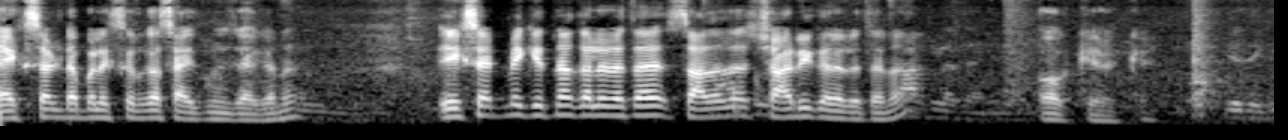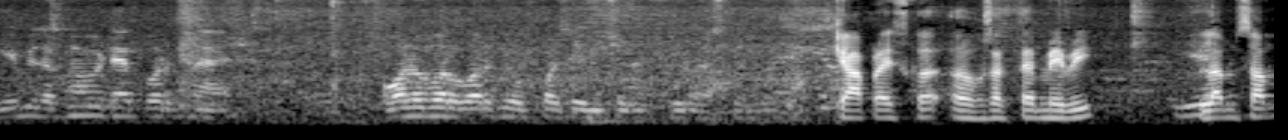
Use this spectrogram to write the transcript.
एक्सएल डबल एक्सएल का साइज़ मिल जाएगा ना? एक सेट में कितना कलर रहता है? ज़्यादातर चार ही कलर रहता है ना? ओके ओके ये देखिए भी लखनऊ टाइप वर्क में है। ऑल ओवर वर्क के ऊपर से नीचे तक पूरा इसके अंदर। क्या प्राइस का हो सकता है maybe lump sum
